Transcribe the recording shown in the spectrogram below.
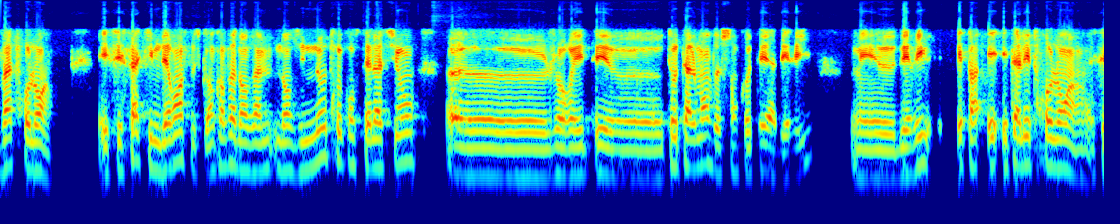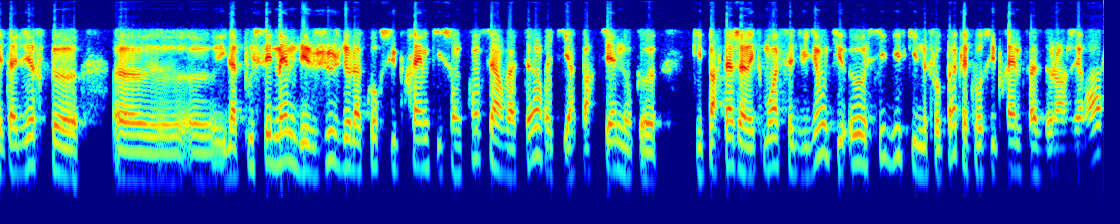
va trop loin. Et c'est ça qui me dérange, parce qu'encore pas dans, un, dans une autre constellation, euh, j'aurais été totalement de son côté à Derry, mais Derry est, allé trop loin. C'est-à-dire que euh, il a poussé même des juges de la Cour suprême qui sont conservateurs et qui appartiennent, donc qui partagent avec moi cette vision, qui eux aussi disent qu'il ne faut pas que la Cour suprême fasse de l'ingérence,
